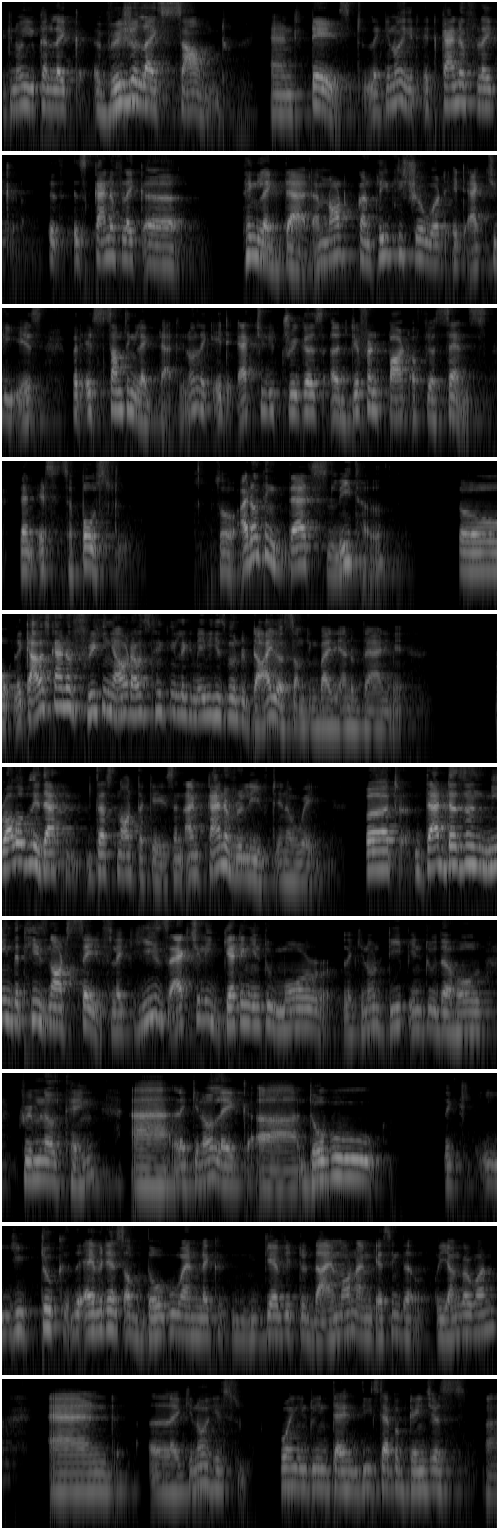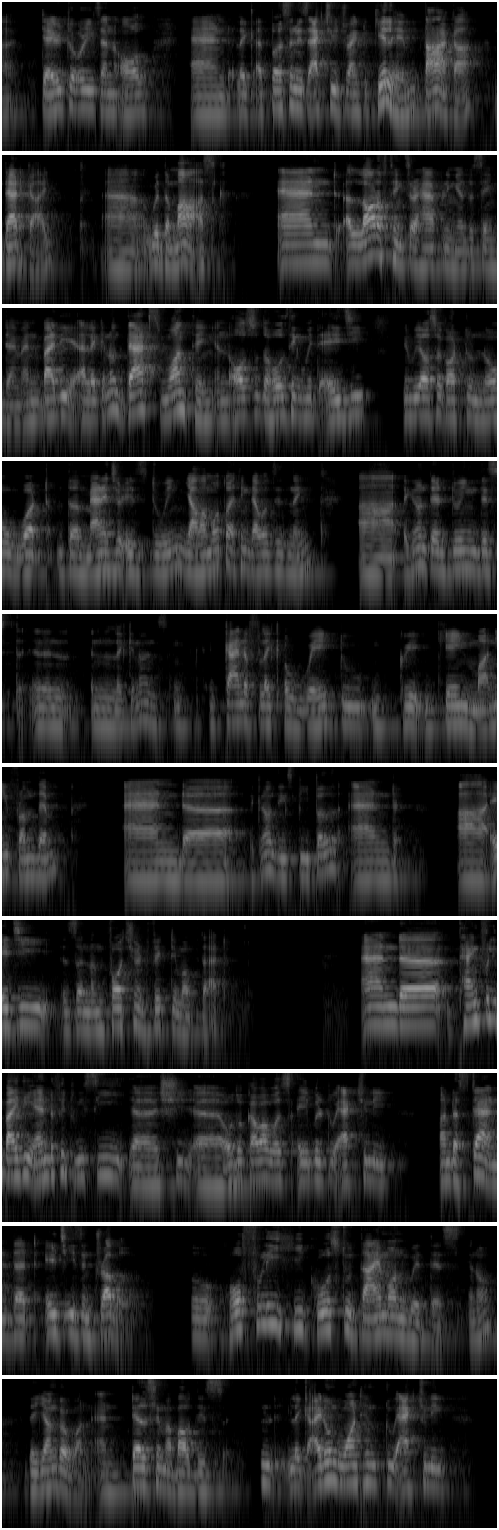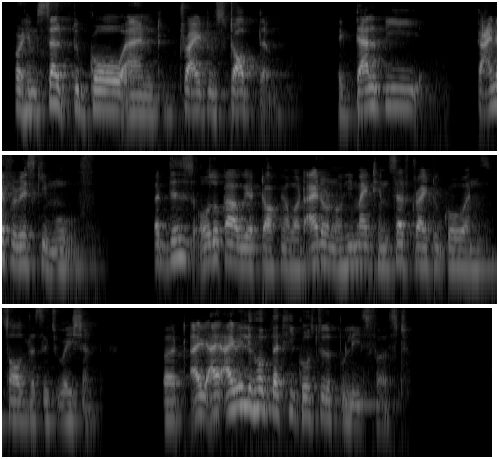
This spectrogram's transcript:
Like you know you can like visualize sound and taste. Like you know it, it kind of like it's kind of like a thing like that. I'm not completely sure what it actually is but it's something like that you know like it actually triggers a different part of your sense than it's supposed to. So i don't think that's lethal. So like i was kind of freaking out. I was thinking like maybe he's going to die or something by the end of the anime. Probably that that's not the case and i'm kind of relieved in a way. But that doesn't mean that he's not safe. Like he's actually getting into more like you know deep into the whole criminal thing uh like you know like uh dobu like he took the evidence of dobu and like gave it to daimon i'm guessing the younger one. And uh, like you know he's going into these type of dangerous uh, territories and all. And like a person is actually trying to kill him tanaka that guy uh, with the mask. And a lot of things are happening at the same time. And by the like you know that's one thing. And also the whole thing with ag we also got to know what the manager is doing. Yamamoto i think that was his name. Uh like, you know they're doing this in, in like you know in kind of like a way to gain money from them. And uh you know these people. And uh ag is an unfortunate victim of that. And uh, thankfully by the end of it we see uh, she uh, odokawa was able to actually understand that ag is in trouble so hopefully he goes to daimon with this you know the younger one and tells him about this. Like i don't want him to actually for himself to go and try to stop them. Like that'll be kind of a risky move. But this is odoka we are talking about. I don't know. He might himself try to go and solve the situation. But i i, really hope that he goes to the police first.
